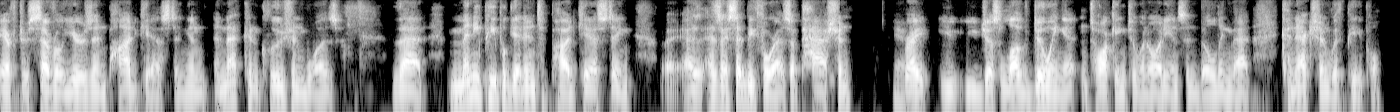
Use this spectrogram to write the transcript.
after several years in podcasting. And, and that conclusion was that many people get into podcasting, uh, as, as I said before, as a passion. Yeah. Right, you you just love doing it and talking to an audience and building that connection with people.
